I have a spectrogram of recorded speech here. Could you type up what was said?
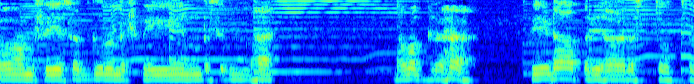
ओम श्री सद्गुरु सिंह। नवग्रह पीड़ा परिहार स्त्रोत्र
